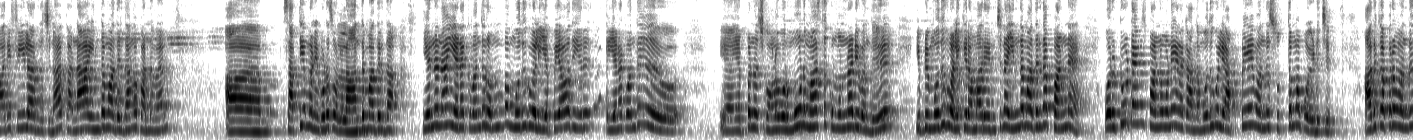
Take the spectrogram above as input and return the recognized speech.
மாதிரி ஃபீலாக இருந்துச்சுன்னா நான் இந்த மாதிரி தாங்க பண்ணுவேன். சத்தியமணி கூட சொல்லலாம் அந்த மாதிரி தான். என்னன்னா எனக்கு வந்து ரொம்ப முதுகு வலி எப்பயாவது இரு எனக்கு வந்து எப்போன்னு வச்சுக்கோங்களேன் ஒரு மூணு மாதத்துக்கு முன்னாடி வந்து இப்படி முதுகு வலிக்கிற மாதிரி இருந்துச்சு நான் இந்த மாதிரி தான் பண்ணேன். ஒரு டூ டைம்ஸ் பண்ண எனக்கு அந்த முதுகு வலி அப்பயே வந்து சுத்தமாக போயிடுச்சு. அதுக்கப்புறம் வந்து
